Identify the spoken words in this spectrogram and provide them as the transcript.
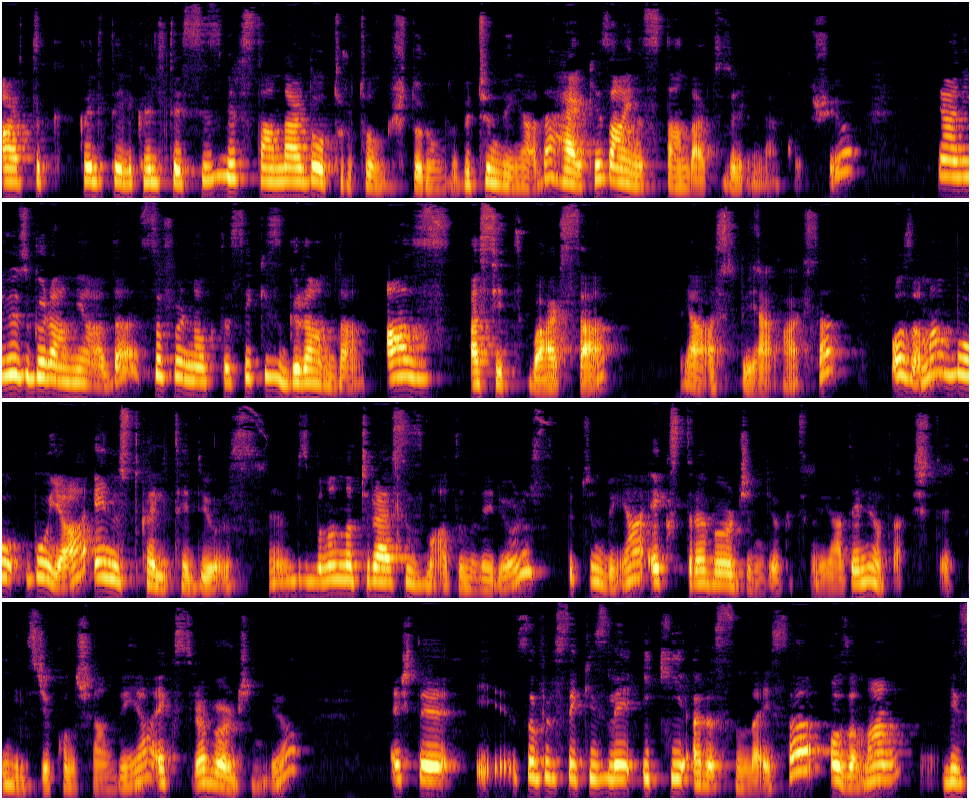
artık kaliteli kalitesiz bir standarda oturtulmuş durumda. Bütün dünyada herkes aynı standart üzerinden konuşuyor. Yani 100 gram yağda 0.8 gramdan az asit varsa, yağ yağ varsa o zaman bu, bu yağ en üst kalite diyoruz. Yani biz buna natural sızma adını veriyoruz. Bütün dünya extra virgin diyor. Bütün dünya demiyor da işte İngilizce konuşan dünya extra virgin diyor. İşte 0.8 ile 2 arasındaysa o zaman biz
